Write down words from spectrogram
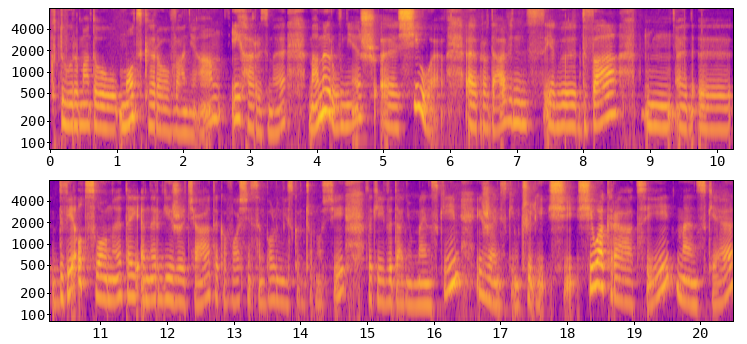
który ma tą moc kierowania i charyzmę. Mamy również e, siłę, e, prawda? Więc jakby dwa, e, e, dwie odsłony tej energii życia, tego właśnie symbolu nieskończoności, w takiej wydaniu męskim i żeńskim, czyli si siła kreacji męskie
